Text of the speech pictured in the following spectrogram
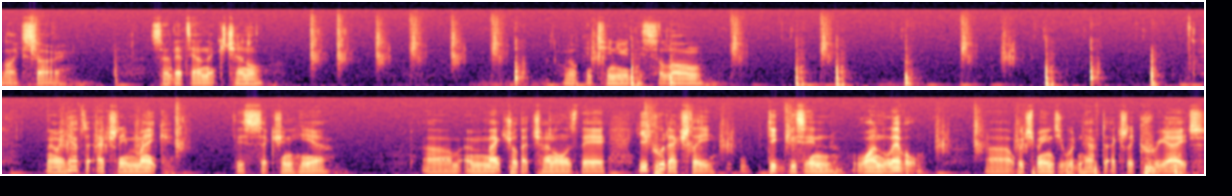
Like so. So that's our next channel. We'll continue this along. Now we have to actually make this section here um, and make sure that channel is there. You could actually dig this in one level, uh, which means you wouldn't have to actually create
